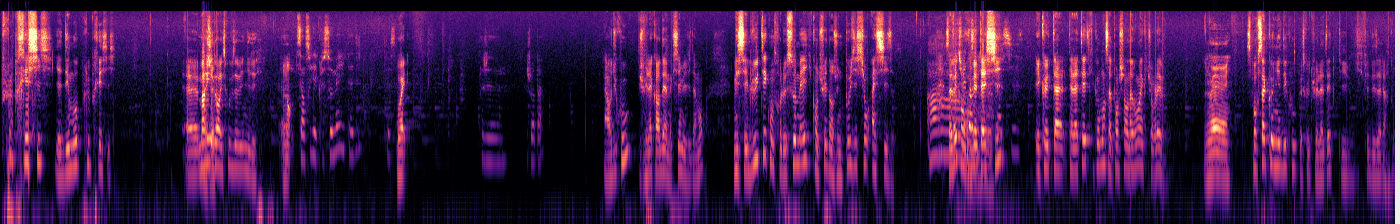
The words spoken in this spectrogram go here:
plus précis. Il y a des mots plus précis. Euh, Marie j'ai- Edouard, est-ce que vous avez une idée Euh, Non. C'est un truc avec le sommeil, t'as dit ça? Ouais. Je... je vois pas. Alors du coup, je vais l'accorder à Maxime évidemment, mais c'est lutter contre le sommeil quand tu es dans une position assise. Ah, Vous savez, tu quand es vous êtes assis. Et que t'as as la tête qui commence à pencher en avant et que tu relèves. Ouais, ouais. C'est pour ça cogner des coups, parce que tu as la tête qui, qui fait des allers-retours.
